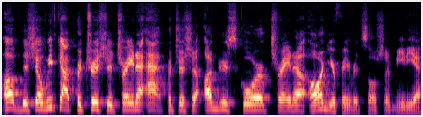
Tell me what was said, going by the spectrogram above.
of the show, we've got Patricia Traina at Patricia underscore Traina on your favorite social media.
